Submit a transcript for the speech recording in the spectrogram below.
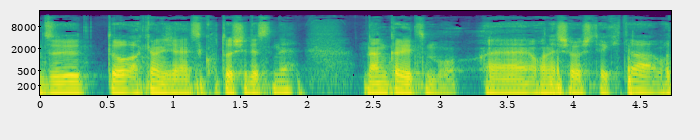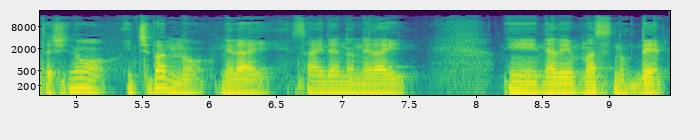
ずっと、あ、去年じゃないです、今年ですね。何ヶ月も、えー、お話をしてきた私の一番の狙い、最大の狙いになりますので、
